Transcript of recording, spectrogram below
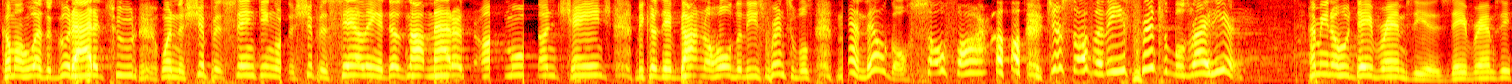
Come on, who has a good attitude when the ship is sinking or the ship is sailing. It does not matter. They're unmoved, unchanged because they've gotten a hold of these principles. Man, they'll go so far just off of these principles right here. How many know who Dave Ramsey is? Dave Ramsey?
